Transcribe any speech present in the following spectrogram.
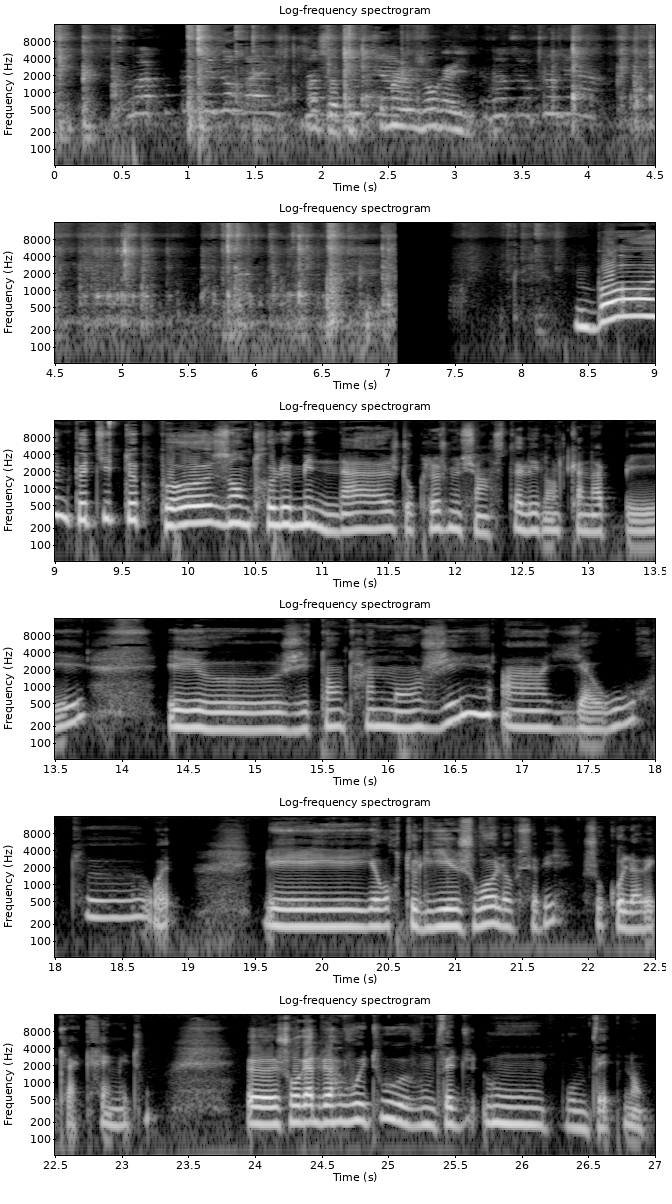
Ah, ça fait trop mal aux oreilles. On n'entend plus rien. Bon, une petite pause entre le ménage. Donc là, je me suis installée dans le canapé et euh, j'étais en train de manger un yaourt. euh, ouais, les yaourts liégeois, là, vous savez, chocolat avec la crème et tout. Euh, je regarde vers vous et tout, vous me faites, vous, vous me faites, non,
